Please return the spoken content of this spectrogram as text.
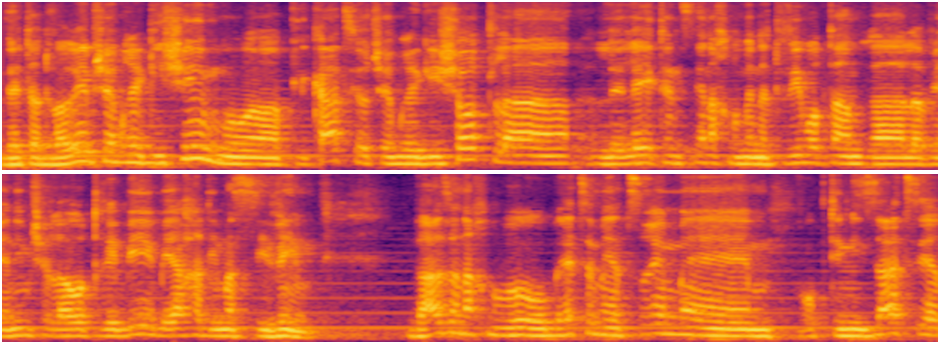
ואת הדברים שהם רגישים, או האפליקציות שהן רגישות ל-latency, אנחנו מנתבים אותם ללוויינים של ה-O3B ביחד עם הסיבים. ואז אנחנו בעצם מייצרים אה, אופטימיזציה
